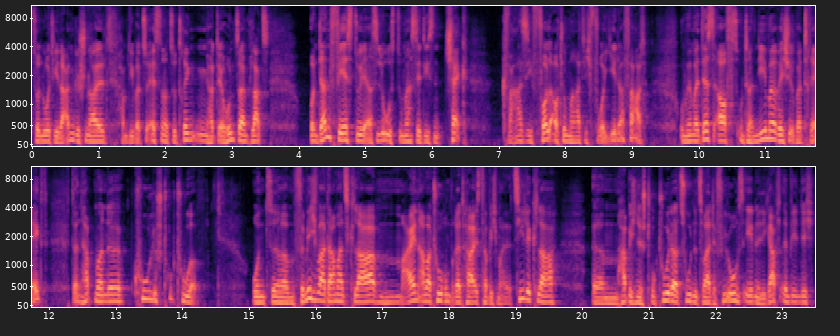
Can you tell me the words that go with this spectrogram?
zur Not jeder angeschnallt, haben die was zu essen oder zu trinken, hat der Hund seinen Platz. Und dann fährst du erst los, du machst ja diesen Check quasi vollautomatisch vor jeder Fahrt. Und wenn man das aufs Unternehmerische überträgt, dann hat man eine coole Struktur. Und ähm, für mich war damals klar, mein Armaturenbrett heißt, habe ich meine Ziele klar, ähm, habe ich eine Struktur dazu, eine zweite Führungsebene, die gab es irgendwie nicht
